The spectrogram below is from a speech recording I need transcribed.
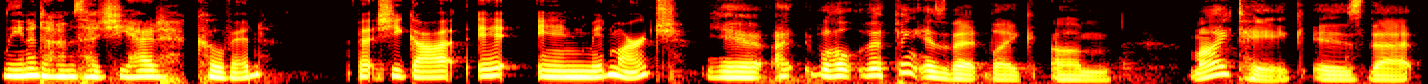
Lena Dunham said she had COVID, that she got it in mid March. Yeah, I, well, the thing is that like um my take is that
